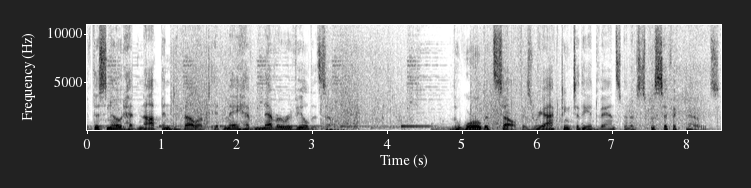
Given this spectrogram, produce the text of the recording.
If this node had not been developed, it may have never revealed itself. The world itself is reacting to the advancement of specific nodes.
